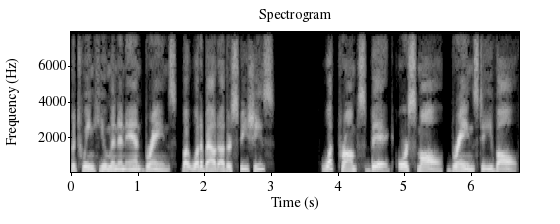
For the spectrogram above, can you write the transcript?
between human and ant brains, but what about other species? What prompts big, or small, brains to evolve?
